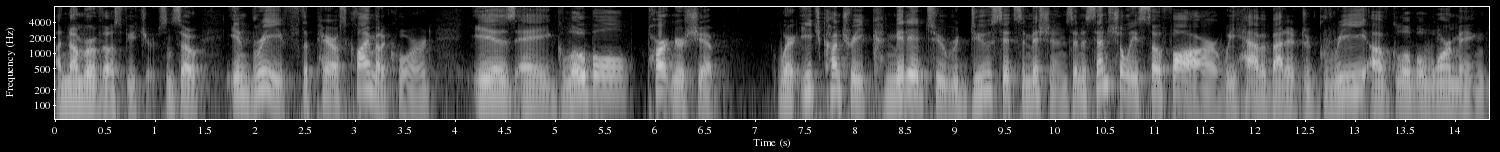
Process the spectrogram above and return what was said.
a number of those features. And so, in brief, the Paris Climate Accord is a global partnership where each country committed to reduce its emissions. And essentially, so far, we have about a degree of global warming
